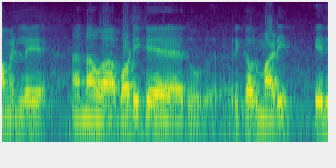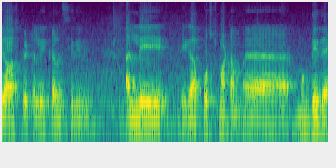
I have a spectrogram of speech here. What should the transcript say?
ಆಮೇಲೆ ನಾವು ಆ ಬಾಡಿಗೆ ಅದು ರಿಕವರ್ ಮಾಡಿ ಎ ಜಿ ಹಾಸ್ಪಿಟಲ್ಗೆ ಕಳಿಸಿದ್ದೀವಿ. ಅಲ್ಲಿ ಈಗ ಪೋಸ್ಟ್ ಮಾರ್ಟಮ್ ಮುಗ್ದಿದೆ.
